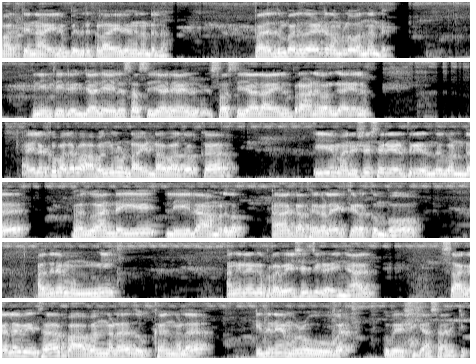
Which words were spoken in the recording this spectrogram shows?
മർത്യനായാലും പിതൃക്കളായാലും അങ്ങനെ ഉണ്ടല്ലോ പലതും പലതായിട്ട് നമ്മൾ വന്നിട്ടുണ്ട്. ഇനി തിര്യജാതി ആയാലും സസ്യജാലി ആയാലും സസ്യജാലായാലും പ്രാണിവർഗം ആയാലും അതിലൊക്കെ പല പാപങ്ങളും ഉണ്ടായിണ്ടാവും. അതൊക്കെ ഈ മനുഷ്യ ശരീരത്തിൽ ഇരുന്നു കൊണ്ട് ഭഗവാന്റെ ഈ ലീല അമൃതം ആ കഥകളെ കേൾക്കുമ്പോൾ അതിൽ മുങ്ങി അങ്ങനെ അങ്ങ് പ്രവേശിച്ചു കഴിഞ്ഞാൽ സകലവിധ പാപങ്ങൾ ദുഃഖങ്ങൾ ഇതിനെ മുഴുവൻ ഉപേക്ഷിക്കാൻ സാധിക്കും.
